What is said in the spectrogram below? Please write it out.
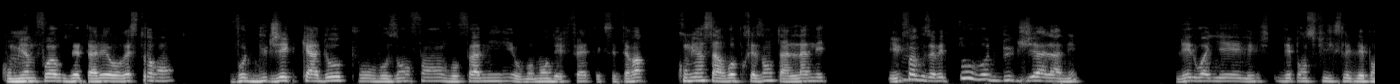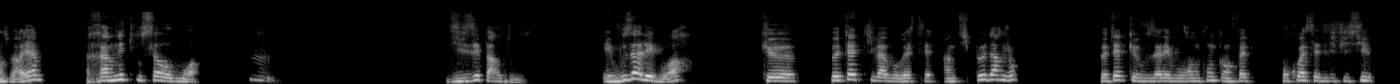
combien de fois vous êtes allé au restaurant, votre budget cadeau pour vos enfants, vos familles au moment des fêtes, etc. Combien ça représente à l'année. Et une fois que vous avez tout votre budget à l'année, les loyers, les dépenses fixes, les dépenses variables, ramenez tout ça au mois. Hmm. Divisé par 12. Et vous allez voir que peut-être qu'il va vous rester un petit peu d'argent. Peut-être que vous allez vous rendre compte qu'en fait, pourquoi c'est difficile?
